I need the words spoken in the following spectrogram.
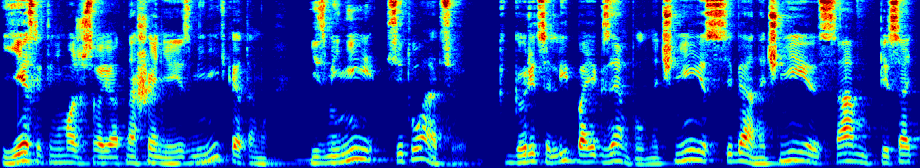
Если ты не можешь свое отношение изменить к этому, измени ситуацию. Как говорится, lead by example. Начни с себя, начни сам писать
